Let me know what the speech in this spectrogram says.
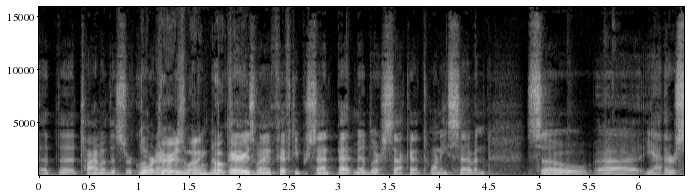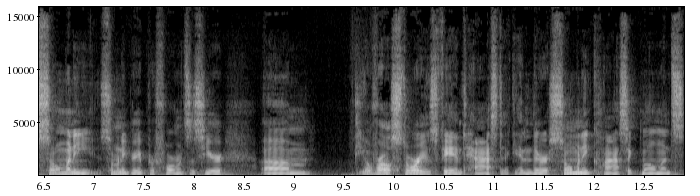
at the time of this recording. Luke Perry's winning. Luke okay. Perry's winning fifty percent. Bette Midler second at twenty seven. So uh, yeah, there's so many so many great performances here. Um, the overall story is fantastic, and there are so many classic moments,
